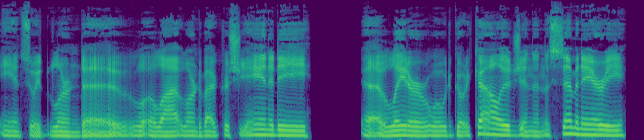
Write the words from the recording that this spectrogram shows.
and so he learned uh, a lot, learned about Christianity. Uh, later, would go to college and then the seminary.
